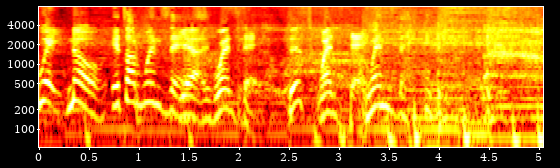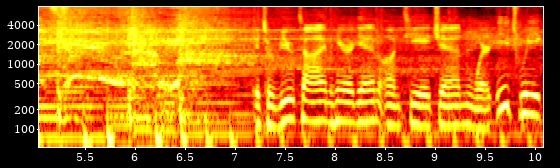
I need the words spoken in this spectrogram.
wait, no, it's on Wednesdays. Yeah, Wednesday. This Wednesday. Wednesday. It's review time here again on THN, where each week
